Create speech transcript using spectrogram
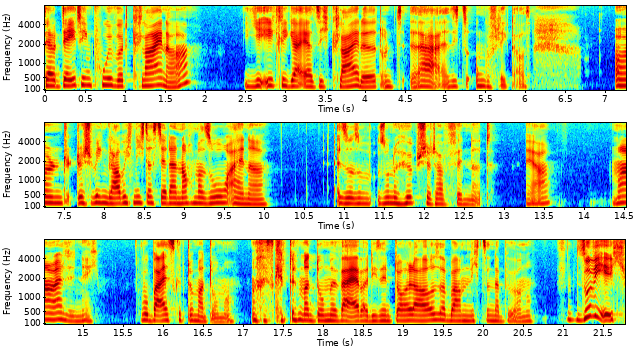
der Datingpool wird kleiner je ekliger er sich kleidet und ja, er sieht so ungepflegt aus. Und deswegen glaube ich nicht, dass der dann nochmal so eine, also so, so eine hübsche da findet. Ja, man weiß ich nicht. Wobei es gibt immer dumme. Es gibt immer dumme Weiber, die sehen toll aus, aber haben nichts in der Birne. So wie ich.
